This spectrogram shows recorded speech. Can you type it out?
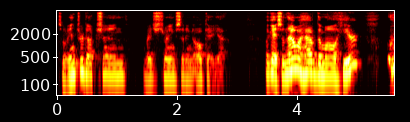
So introduction registering setting. Okay yeah. Okay so now I have them all here.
